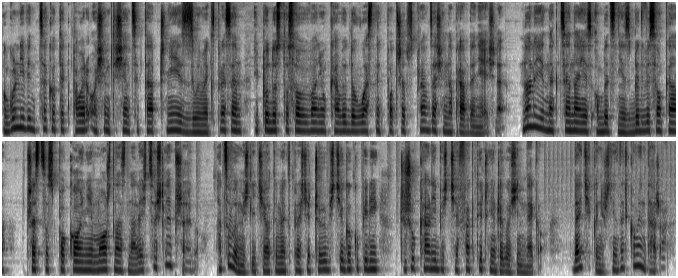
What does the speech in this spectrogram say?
Ogólnie więc Cekotec Power 8000 Touch nie jest złym ekspresem i po dostosowywaniu kawy do własnych potrzeb sprawdza się naprawdę nieźle. No ale jednak cena jest obecnie zbyt wysoka, przez co spokojnie można znaleźć coś lepszego. A co wy myślicie o tym ekspresie? Czy byście go kupili, czy szukalibyście faktycznie czegoś innego? Dajcie koniecznie znać w komentarzach.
